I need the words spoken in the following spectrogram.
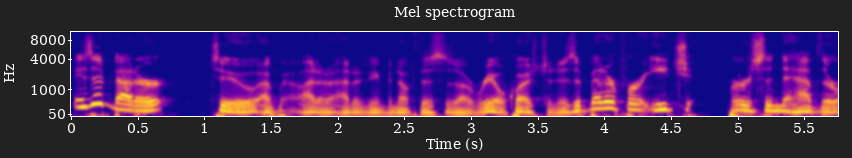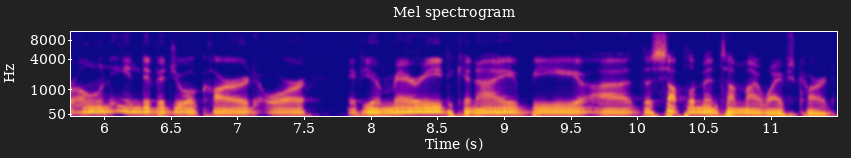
Is it better to I don't I don't even know if this is a real question. Is it better for each person to have their own individual card or if you're married, can I be uh, the supplement on my wife's card?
